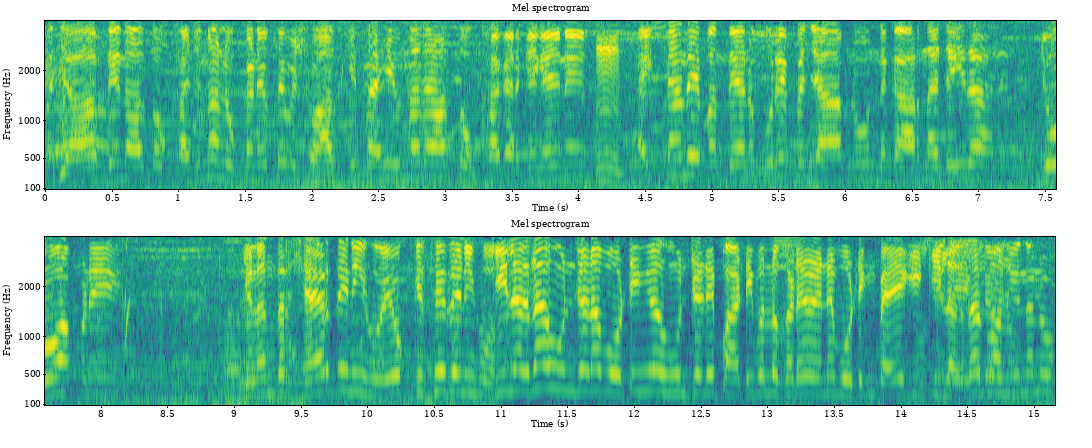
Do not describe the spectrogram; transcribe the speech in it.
ਪੰਜਾਬ ਦੇ ਨਾਲ ਧੋਖਾ ਜਿਨ੍ਹਾਂ ਲੋਕਾਂ ਨੇ ਉੱਤੇ ਵਿਸ਼ਵਾਸ ਕੀਤਾ ਸੀ ਉਹਨਾਂ ਦੇ ਨਾਲ ਧੋਖਾ ਕਰਕੇ ਗਏ ਨੇ। ਹੂੰ। ਇਦਾਂ ਦੇ ਬੰਦਿਆਂ ਨੂੰ ਪੂਰੇ ਪੰਜਾਬ ਨੂੰ ਨਕਾਰਨਾ ਚਾਹੀਦਾ। ਜੋ ਆਪਣੇ ਜਲੰਧਰ ਸ਼ਹਿਰ ਦੇ ਨਹੀਂ ਹੋਏ ਉਹ ਕਿਸੇ ਦੇ ਨਹੀਂ ਹੋ ਕੀ ਲੱਗਦਾ ਹੁਣ ਜਿਹੜਾ VOTING ਹੈ ਹੁਣ ਜਿਹੜੇ ਪਾਰਟੀ ਵੱਲੋਂ ਖੜੇ ਹੋਏ ਨੇ VOTING ਪਏਗੀ ਕੀ ਲੱਗਦਾ ਤੁਹਾਨੂੰ ਇਹਨਾਂ ਨੂੰ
